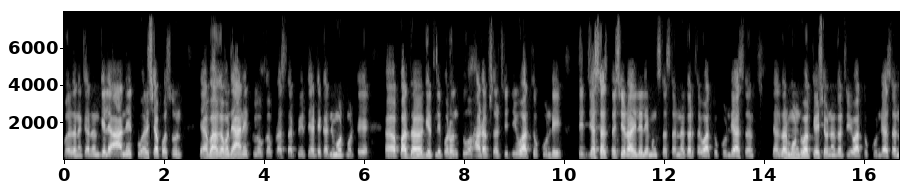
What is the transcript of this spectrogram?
भर देणार. कारण गेल्या अनेक वर्षापासून या भागामध्ये अनेक लोक प्रस्थापित या ठिकाणी मोठमोठे पद घेतले. परंतु हडपसरची जी वाहतूक कुंडी ती जसाच तशी राहिलेली मग ससनगरचं वाहतूक कोंडी असन त्याचबरोबर मुंडवा केशवनगरची वाहतूक कोंडी असन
